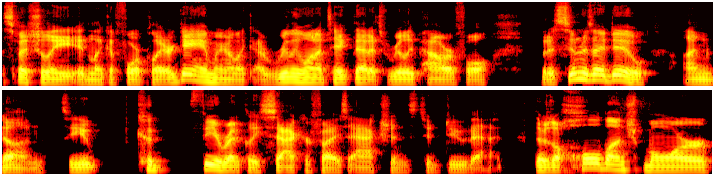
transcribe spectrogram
especially in like a four player game where you're like, I really want to take that. It's really powerful. But as soon as I do, I'm done. So you could theoretically sacrifice actions to do that. There's a whole bunch more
